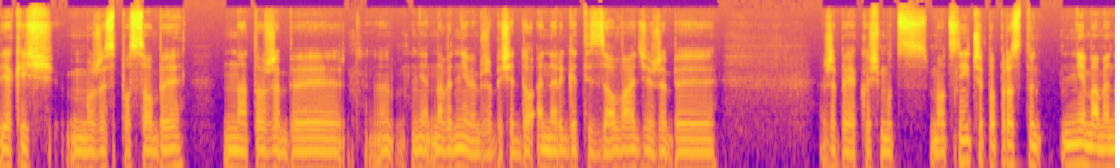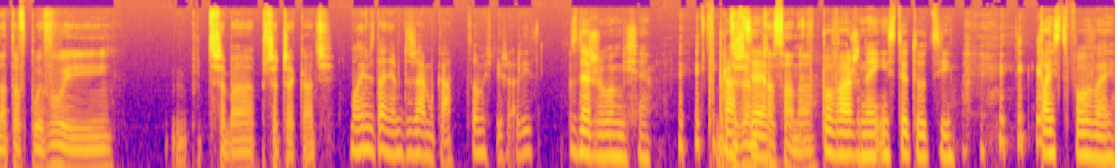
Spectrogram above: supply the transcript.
jakieś może sposoby na to, żeby no, nie, nawet nie wiem, żeby się doenergetyzować, żeby żeby jakoś móc mocniej, czy po prostu nie mamy na to wpływu i trzeba przeczekać. Moim zdaniem drzemka. Co myślisz, Alice? Zdarzyło mi się w pracy Drzemka sana. w poważnej instytucji państwowej.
